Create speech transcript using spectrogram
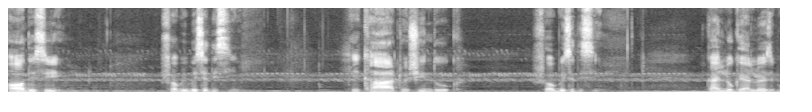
হ দিছি। সবই বেছে দিছি। এই খাট ওই সিন্দুক। সব বেছে দিছি। কাল লোকে আর লয়ে যাব।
